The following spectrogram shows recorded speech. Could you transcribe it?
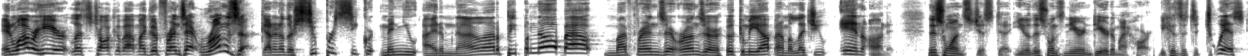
And while we're here, let's talk about my good friends at Runza. Got another super secret menu item not a lot of people know about. My friends at Runza are hooking me up, and I'm going to let you in on it. This one's just, uh, you know, this one's near and dear to my heart because it's a twist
